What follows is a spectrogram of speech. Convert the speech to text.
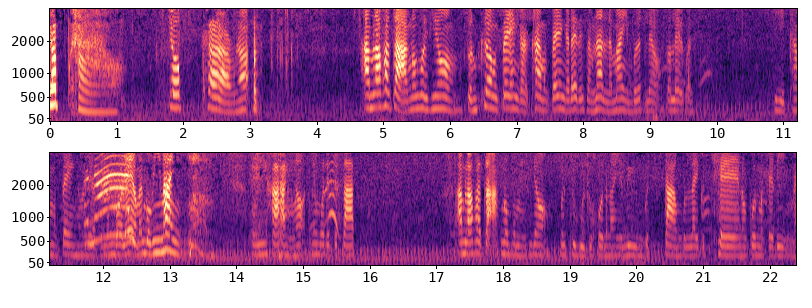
จบข่าว จบข่าวเนาะอำลาพระจากเน้องพ่อพี่น้อง ส่วนเครื่องมักแตงกับข้าวมักแตงก็ได้แต่สำนั่นแล้วไม่เบิดแล้ว ตอนแรกว่าสีเฮ็ดข้าวมักแตงให้มันแล้วแต่มันบ่แล้วมันบ่มีไหมบ่มีข้างเนาะยังบ่ได้ไปตัด อำลาพระจากน้องพ่อแม่พี่น้องเบิดสู่ผู้สุคนเนาะอย่าลืมกดติดตามกดไลค์กดแชร์เนาะกดมากระดิ่งน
